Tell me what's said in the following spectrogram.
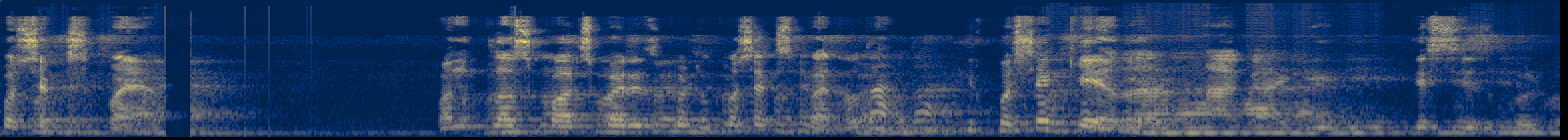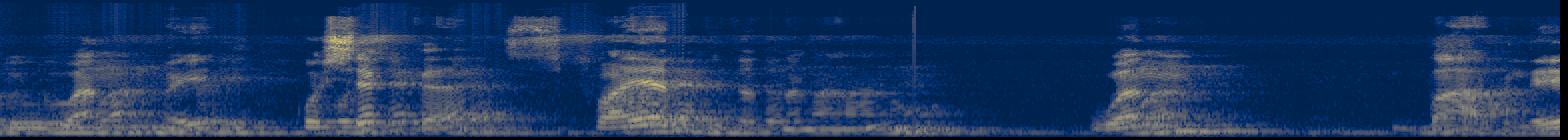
Cosec square one plus cot square is to cosec square ಹೌದಾ ಇದು ಕೊಶಕ್ ಅದ ಹಾಗಾಗಿ this is good to one by cosec square ಇದ್ದದನ್ನ ನಾನು ಒನ್ ಬಾಗ್ಲೆ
